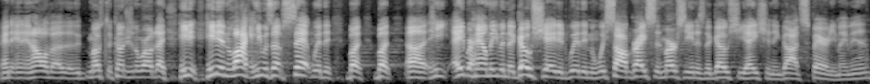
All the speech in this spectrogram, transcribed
and, and, and all of the, most of the countries in the world today. He, he didn't like it. He was upset with it. But, but uh, he, Abraham even negotiated with him, and we saw grace and mercy in his negotiation, and God spared him. Amen?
